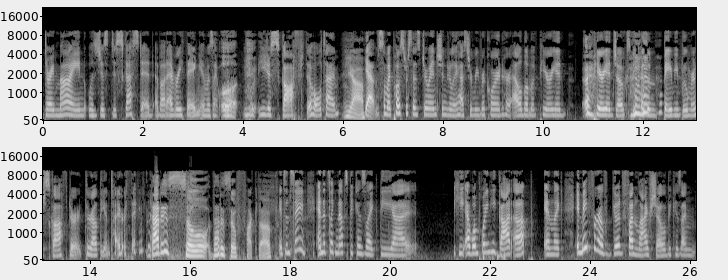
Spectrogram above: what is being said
during mine was just disgusted about everything and was like, oh, he just scoffed the whole time. Yeah. Yeah. So my poster says Joanne Schinderly has to re-record her album of period period jokes because a baby boomer scoffed her throughout the entire thing. That is so. That is so fucked up. It's insane. And it's like nuts because like the uh he at one point he got up and like it made for a good fun live show because I'm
